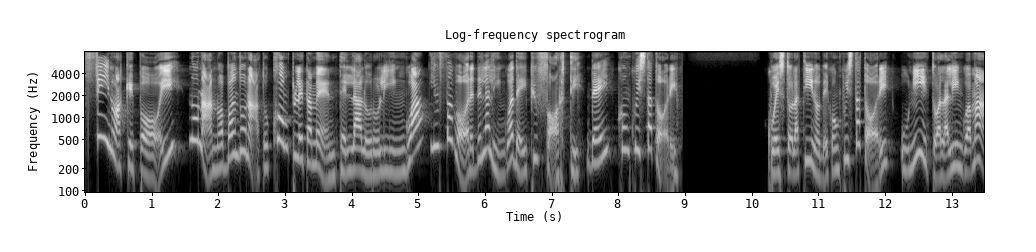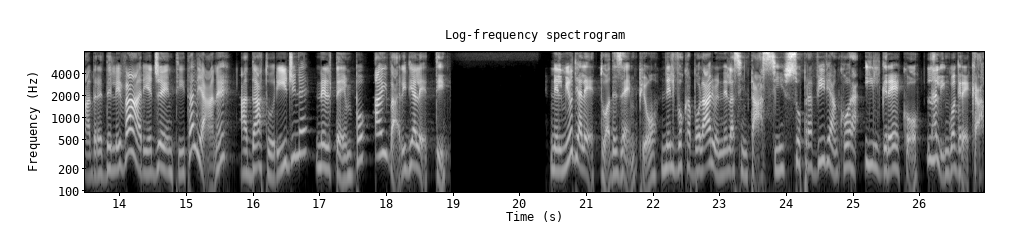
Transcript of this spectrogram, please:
fino a che poi non hanno abbandonato completamente la loro lingua in favore della lingua dei più forti, dei conquistatori. Questo latino dei conquistatori, unito alla lingua madre delle varie genti italiane, ha dato origine nel tempo ai vari dialetti. Nel mio dialetto, ad esempio, nel vocabolario e nella sintassi sopravvive ancora il greco, la lingua greca.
